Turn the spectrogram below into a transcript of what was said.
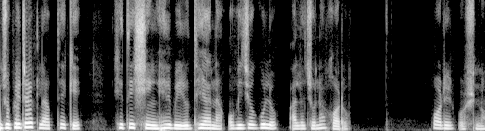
জুপিটার ক্লাব থেকে ক্ষিতি সিংহের বিরুদ্ধে আনা অভিযোগগুলো আলোচনা করো। পরের প্রশ্ন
